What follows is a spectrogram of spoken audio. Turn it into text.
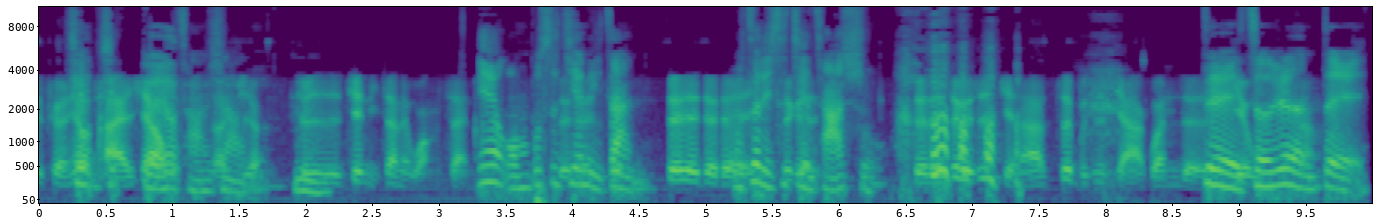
就可能要查一下，要查一下，就是监理站的网站。因为我们不是监理站，对对对对，我这里是检察署。对对，这个是检查，这不是检察官的 对责任。对，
